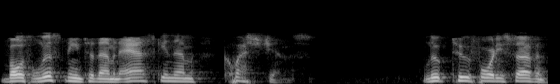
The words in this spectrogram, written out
both listening to them and asking them questions. Luke 2:47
